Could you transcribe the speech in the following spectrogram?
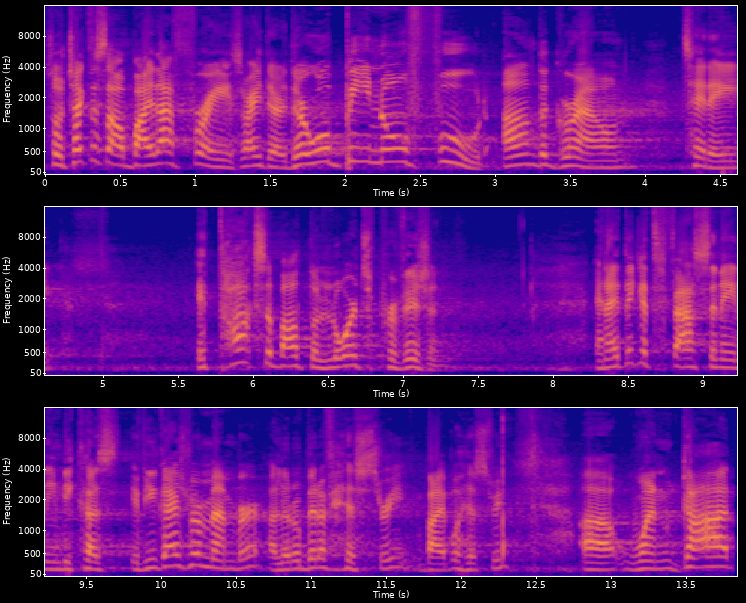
So check this out by that phrase right there. There will be no food on the ground today. It talks about the Lord's provision. And I think it's fascinating because if you guys remember a little bit of history, Bible history, uh, when God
